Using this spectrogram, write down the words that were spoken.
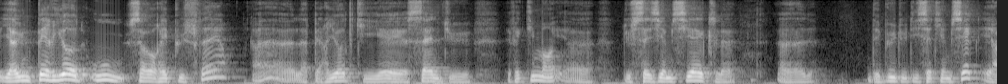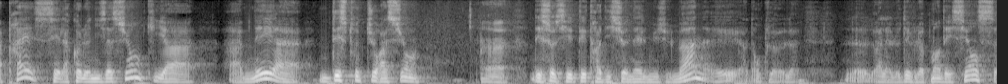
il y a une période où ça aurait pu se faire, hein, la période qui est celle du, effectivement euh, du XVIe siècle, euh, début du XVIIe siècle, et après, c'est la colonisation qui a, amené à une déstructuration euh, des sociétés traditionnelles musulmanes, et donc le, développement des sciences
